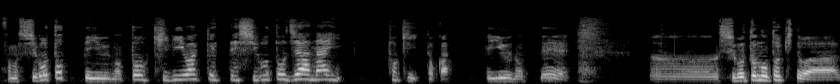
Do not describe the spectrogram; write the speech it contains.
その仕事っていうのと切り分けて仕事じゃない時とかっていうのって、うん仕事の時とは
